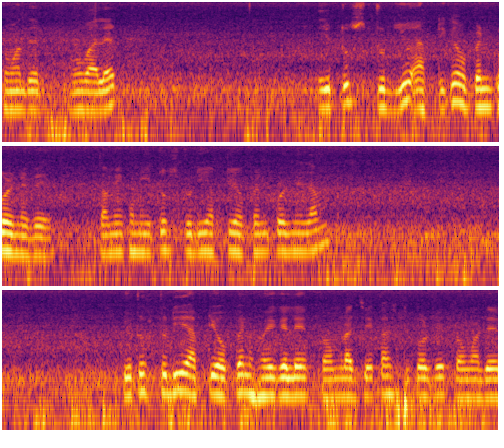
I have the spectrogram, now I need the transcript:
তোমাদের মোবাইলের ইউটিউব স্টুডিও অ্যাপটিকে ওপেন করে নেবে। তো আমি এখানে ইউটিউব স্টুডিও অ্যাপটি ওপেন করে নিলাম। ইউটিউব স্টুডিও অ্যাপটি ওপেন হয়ে গেলে তোমরা যে কাজটি করবে তোমাদের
